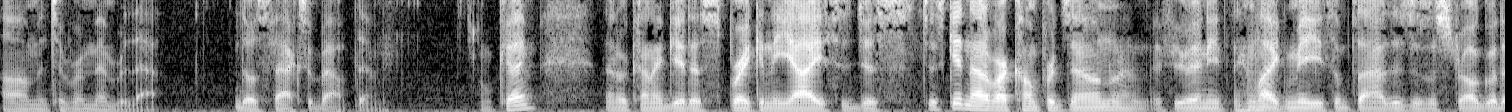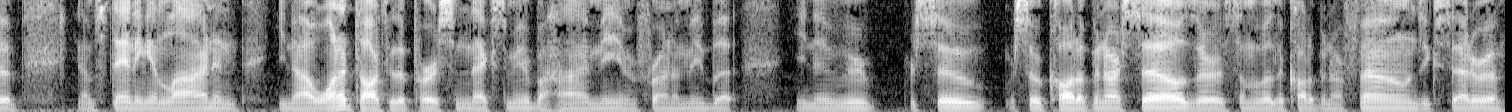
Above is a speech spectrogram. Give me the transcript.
um, and to remember that those facts about them. Okay, that'll kind of get us breaking the ice and just just getting out of our comfort zone. If you're anything like me, sometimes it's just a struggle to. You know, I'm standing in line and you know I want to talk to the person next to me or behind me, in front of me, but you know we're we're so we're so caught up in ourselves, or some of us are caught up in our phones, etc.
